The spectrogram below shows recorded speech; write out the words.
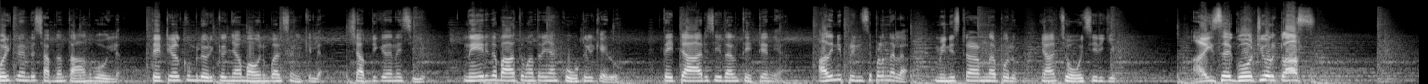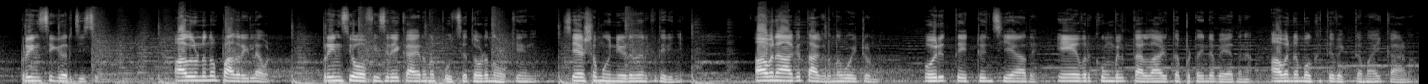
ഒരിക്കലും എന്റെ ശബ്ദം താന്നു പോയില്ല തെറ്റുകൾക്ക് മുമ്പിൽ ഒരിക്കലും ഞാൻ മൗനം പാലിച്ച് നിൽക്കില്ല ശബ്ദിക്കുക തന്നെ ചെയ്യും. നേരിന്റെ ഭാഗത്ത് മാത്രമേ ഞാൻ കൂട്ടിൽ കേളൂ തെറ്റ് ആര് ചെയ്താലും തെറ്റ് തന്നെയാണ് അതിന് പ്രിൻസിപ്പൾ എന്നല്ല മിനിസ്റ്റർ ആണെന്നാൽ പോലും ഞാൻ ചോദിച്ചിരിക്കും. I say go to your class princi ഗർജിച്ചു. അതുകൊണ്ടൊന്നും പതറിയില്ല അവൾ. പ്രിൻസി ഓഫീസിലേക്ക് ആയിരുന്നു പുച്ഛത്തോടെ നോക്കി നിന്നു. ശേഷം മുന്നീട് നിനക്ക് തിരിഞ്ഞു. അവൻ ആകെ തകർന്നു പോയിട്ടുണ്ട്. ഒരു തെറ്റും ചെയ്യാതെ ഏവർക്കും മുമ്പിൽ തള്ളാഴ്ത്തപ്പെട്ടതിന്റെ വേദന അവന്റെ മുഖത്ത് വ്യക്തമായി കാണാം.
